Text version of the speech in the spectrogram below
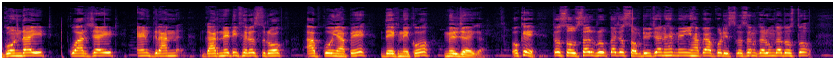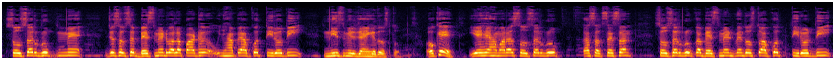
गोंडाइट क्वारजाइट एंड ग्रान गार्नेटिफेरस रॉक आपको यहाँ पे देखने को मिल जाएगा। ओके तो सोसर ग्रुप का जो सब डिविजन है, मैं यहाँ पे आपको डिस्कशन करूँगा दोस्तों। सोसर ग्रुप में जो सबसे बेसमेंट वाला पार्ट है, यहाँ पे आपको तिरोदी नीस मिल जाएँगे दोस्तों। ओके ये है हमारा सोसर ग्रुप का सक्सेशन सोसर ग्रुप का बेसमेंट में दोस्तों आपको तिरोदी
